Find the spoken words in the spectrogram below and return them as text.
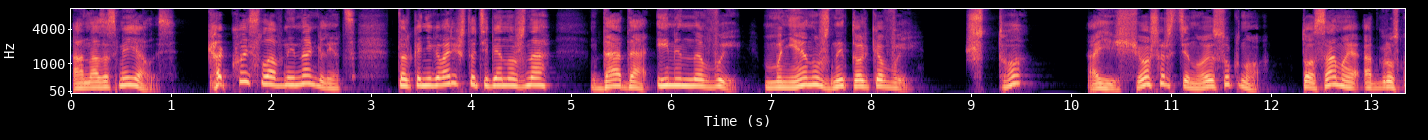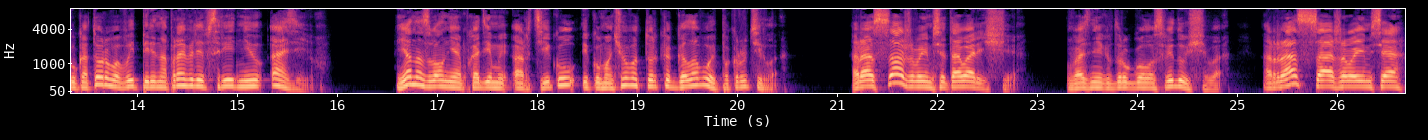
Она засмеялась. «Какой славный наглец! Только не говори, что тебе нужна...» «Да-да, именно вы. Мне нужны только вы». «Что?» «А еще шерстяное сукно. То самое, отгрузку которого вы перенаправили в Среднюю Азию. Я назвал необходимый артикул, и Кумачева только головой покрутила. «Рассаживаемся, товарищи!» — возник вдруг голос ведущего. «Рассаживаемся!»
